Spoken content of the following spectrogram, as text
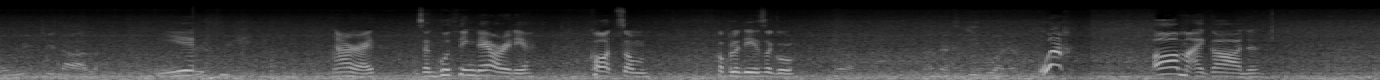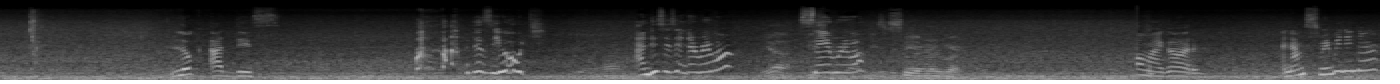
Original. Yeah. Alright. It's a good thing they already caught some couple of days ago. Yeah. And that's the big one, yeah. Wah! Oh my god. Look at this. this is huge. And this is in the river? Yeah. Same river? Same river. Oh my god. And I'm swimming in there?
